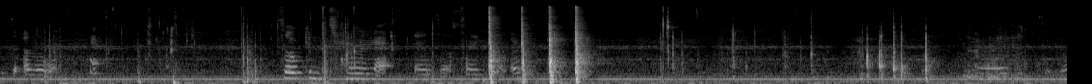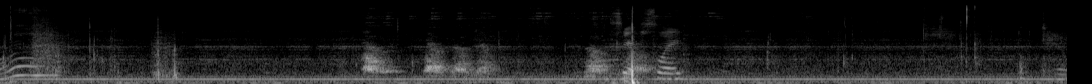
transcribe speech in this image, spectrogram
with the other one. So it can turn it as the same color. Alright, put it on. Seriously. Okay.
